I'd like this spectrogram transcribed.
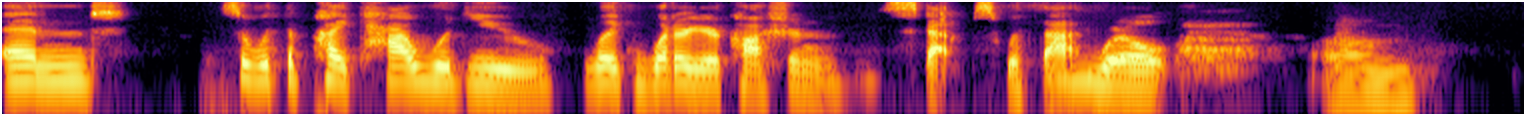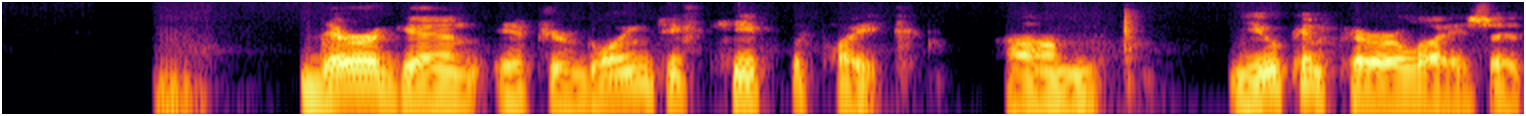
And so, with the pike, how would you like what are your caution steps with that? Well, um, there again, if you're going to keep the pike, um, you can paralyze it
